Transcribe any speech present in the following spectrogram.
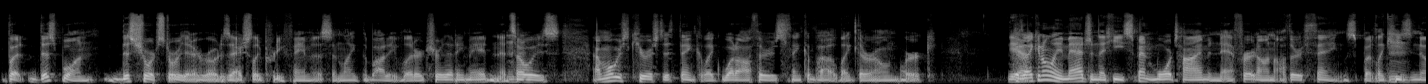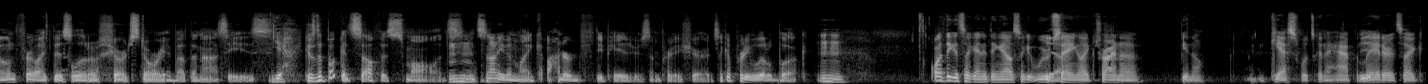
But this one, this short story that I wrote is actually pretty famous in like the body of literature that he made, and it's mm-hmm. always I'm always curious to think like what authors think about like their own work. Because Yeah. I can only imagine that he spent more time and effort on other things, but like he's known for like this little short story about the Nazis. Yeah. because the book itself is small. It's it's not even like 150 pages. I'm pretty sure it's like a pretty little book. Mm-hmm. Well, I think it's like anything else. Like we were Yeah. saying, like trying to, you know, guess what's going to happen Yeah. later. It's like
